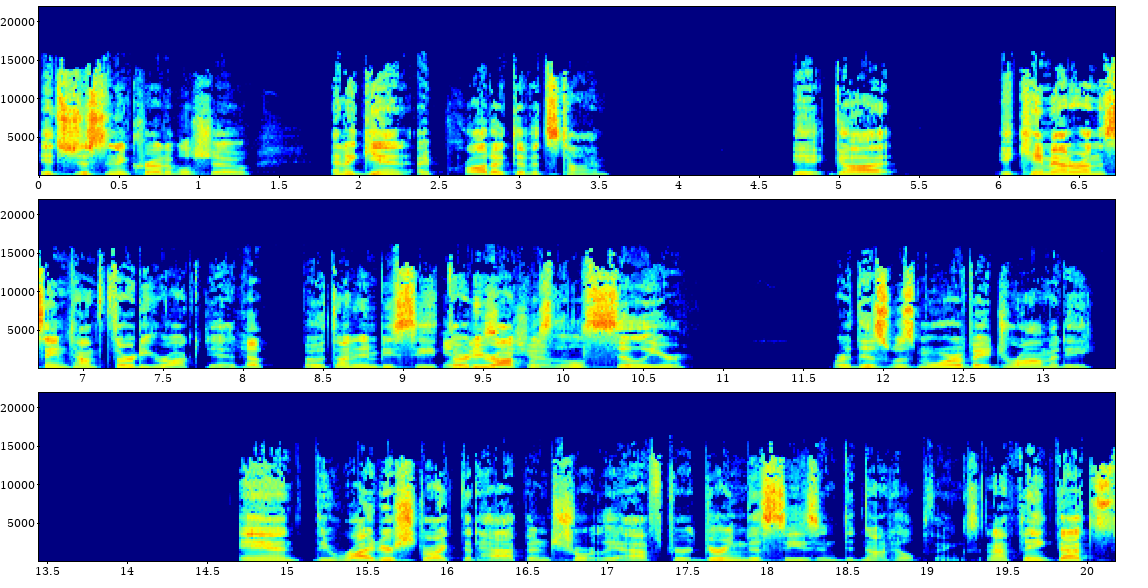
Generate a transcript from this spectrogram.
It's just an incredible show. And again, a product of its time. It got it came out around the same time 30 Rock did. Yep. Both on NBC. 30 NBC Rock was a little sillier, where this was more of a dramedy. And the writer's strike that happened shortly after during this season did not help things. And I think that's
